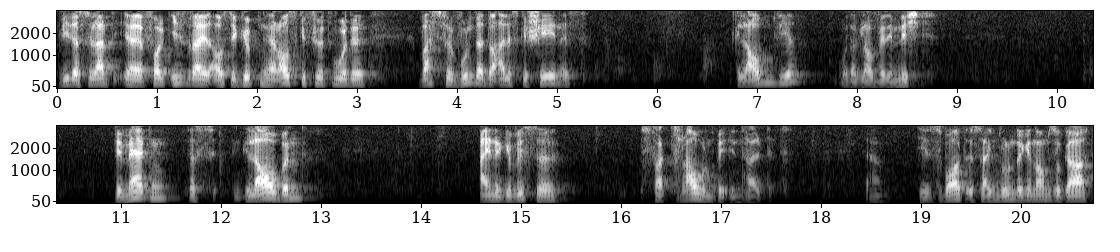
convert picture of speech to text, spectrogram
wie das Land, äh, Volk Israel aus Ägypten herausgeführt wurde, was für Wunder da alles geschehen ist. Glauben wir oder glauben wir dem nicht? Wir merken, dass Glauben eine gewisse Vertrauen beinhaltet. Ja, dieses Wort ist im Grunde genommen sogar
